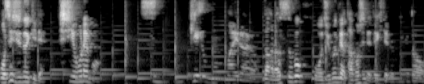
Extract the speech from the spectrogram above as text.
お世辞抜きで。塩レモン。すっげえうまいのよ。だからすごくこう自分では楽しんでできてるんだけど、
